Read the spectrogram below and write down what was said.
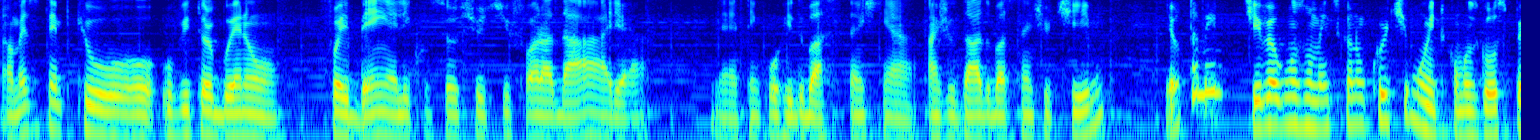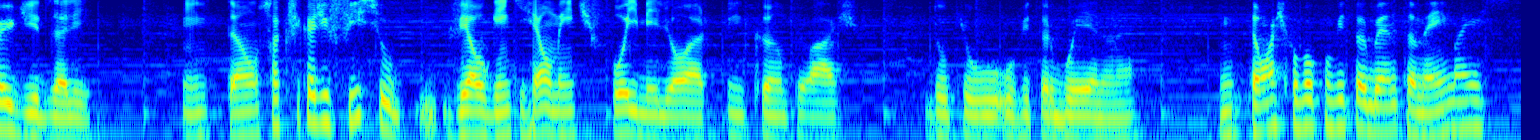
ao mesmo tempo que o, o Vitor Bueno foi bem ali com seus chutes de fora da área, né, tem corrido bastante, tem ajudado bastante o time. Eu também tive alguns momentos que eu não curti muito, como os gols perdidos ali. Então, só que fica difícil ver alguém que realmente foi melhor em campo, eu acho, do que o, o Vitor Bueno, né? Então, acho que eu vou com o Vitor Bueno também, mas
